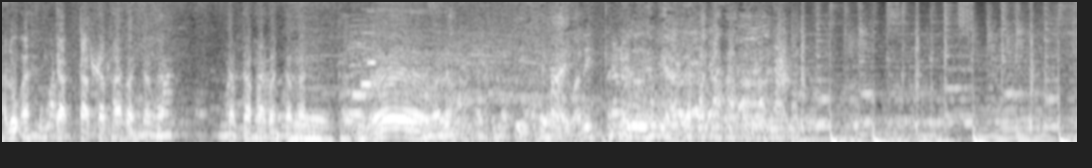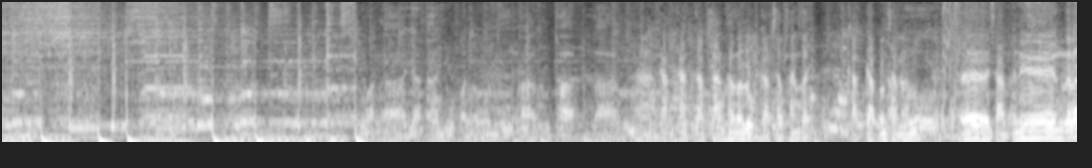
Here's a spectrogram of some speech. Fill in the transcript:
อะลูกอะกลับกลับกลับพระก่อนกลับพระกลับกลับพระก่อนกลับพระเออเอาละไม่ให้วะนี่คือทุกอย่าง วโนสุขังพระลังอ่ากลับกลับกลับสามครั้งก่อนลูกกลับสามครั้งก่อนกลับกลับลงสามครั้งลูกเออสามอันหนึ่งแล้วก็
